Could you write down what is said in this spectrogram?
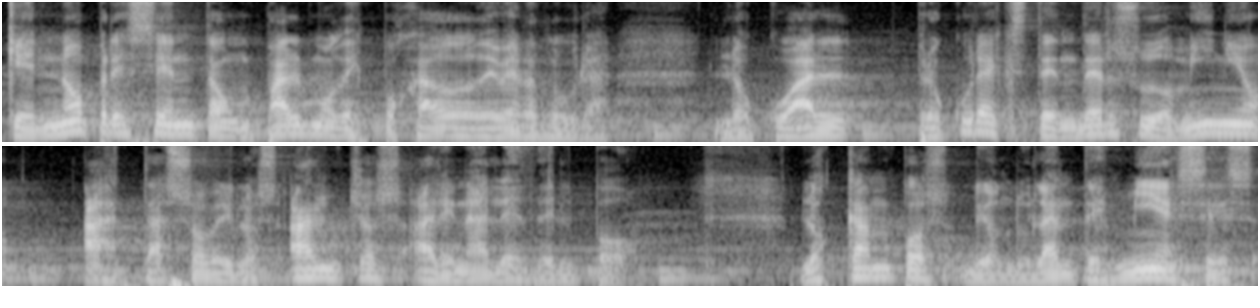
que no presenta un palmo despojado de verdura, lo cual procura extender su dominio hasta sobre los anchos arenales del Po los campos de ondulantes mieses,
